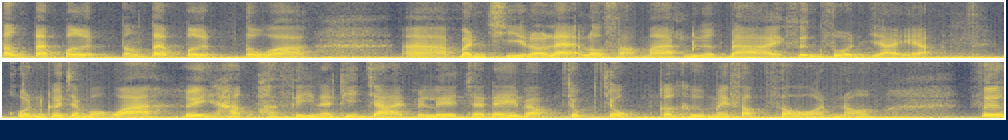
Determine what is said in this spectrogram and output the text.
ตั้งแต่เปิดตั้งแต่เปิดตัวอ่าบัญชีแล้วแหละเราสามารถเลือกได้ ซึ่งส่วนใหญ่อะ คนก็จะบอกว่าเฮ้ยหักภาษีน้าที่จ่ายไปเลยจะได้แบบจบๆก็คือไม่ซับซ้อนเนาะซึ่ง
